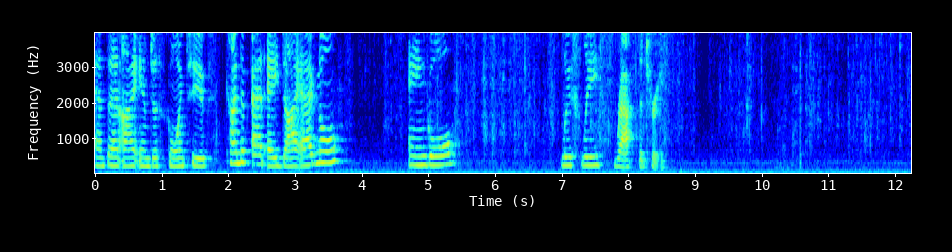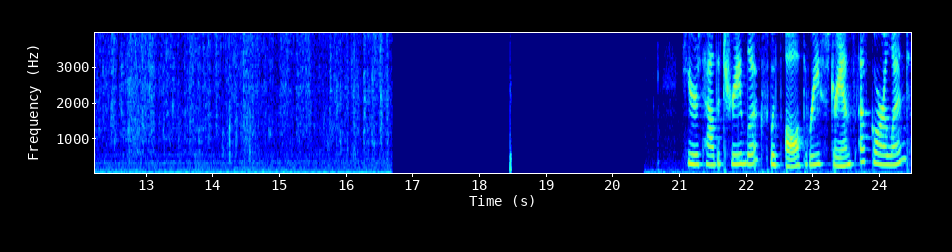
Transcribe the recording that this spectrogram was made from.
and then I am just going to kind of at a diagonal angle loosely wrap the tree. Here's how the tree looks with all three strands of garland.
